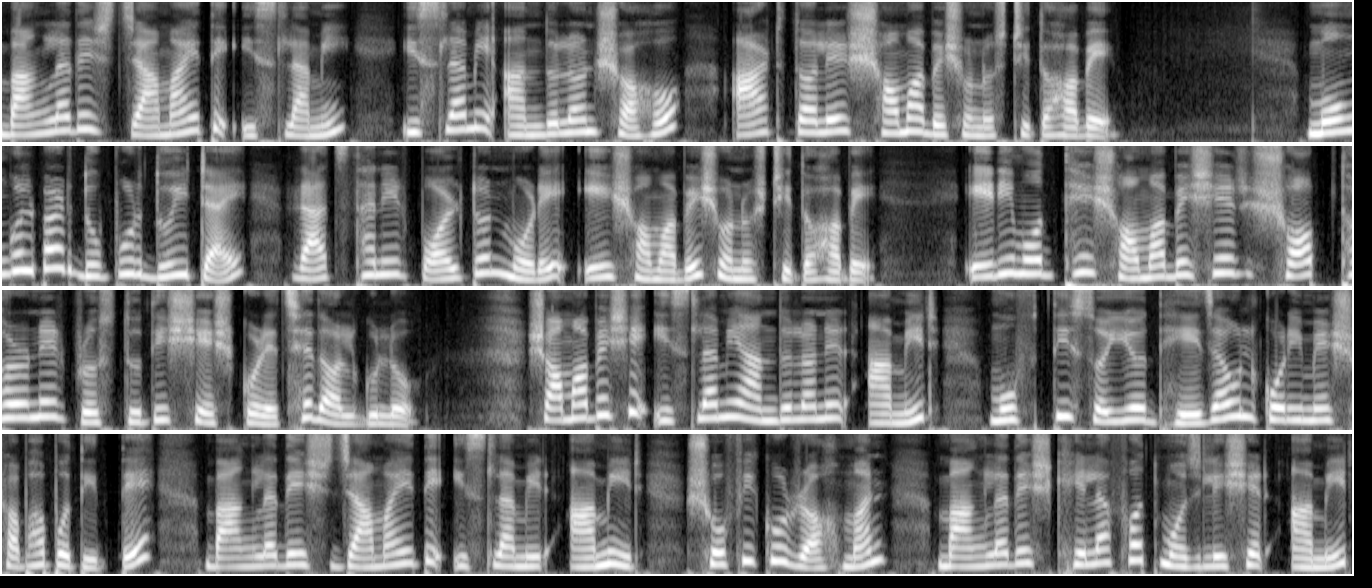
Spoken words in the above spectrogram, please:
বাংলাদেশ জামায়াতে ইসলামী ইসলামী আন্দোলন সহ আট দলের সমাবেশ অনুষ্ঠিত হবে। মঙ্গলবার দুপুর দুইটায় রাজধানীর পল্টন মোড়ে এই সমাবেশ অনুষ্ঠিত হবে। এরই মধ্যে সমাবেশের সব ধরনের প্রস্তুতি শেষ করেছে দলগুলো। সমাবেশে ইসলামী আন্দোলনের আমির মুফতি সৈয়দ হেজাউল করিমের সভাপতিত্বে বাংলাদেশ জামায়েতে ইসলামীর আমির শফিকুর রহমান, বাংলাদেশ খেলাফত মজলিসের আমির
